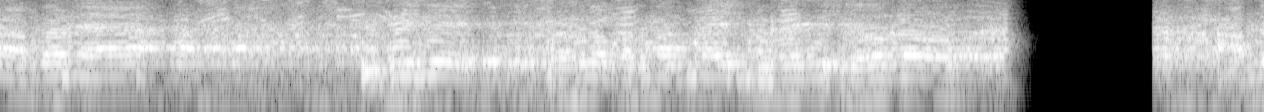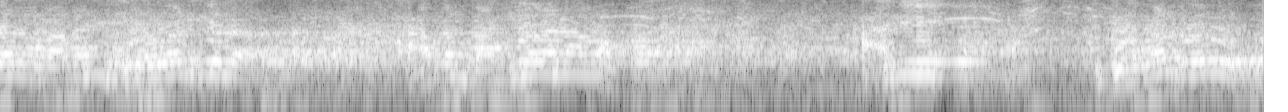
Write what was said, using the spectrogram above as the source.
आपण या इथे जे सर्व परमात्मा एक मंडळाचे सेवक आहोत. आपल्याला बाबांनी जेवण केलं. आपण भाग्यवान आहोत. आणि जेवण करून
